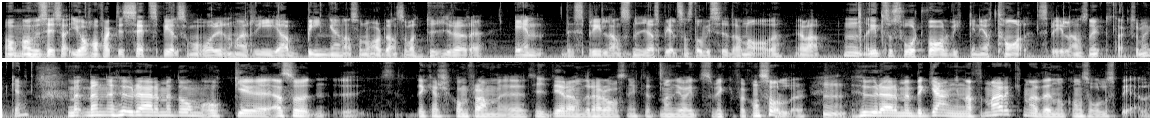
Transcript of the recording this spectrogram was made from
Om, om vi säger så här, jag har faktiskt sett spel som har varit i de här rea-bingarna som de har ibland som var dyrare än det sprillans nya spel som står vid sidan av. Jag bara, mm, det är inte så svårt val vilken jag tar. Sprillans nytt, tack så mycket. men, men hur är det med dem och, eh, alltså, det kanske kom fram eh, tidigare under det här avsnittet, men jag är inte så mycket för konsoler. Hur är det med begagnat-marknaden och konsolspel?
